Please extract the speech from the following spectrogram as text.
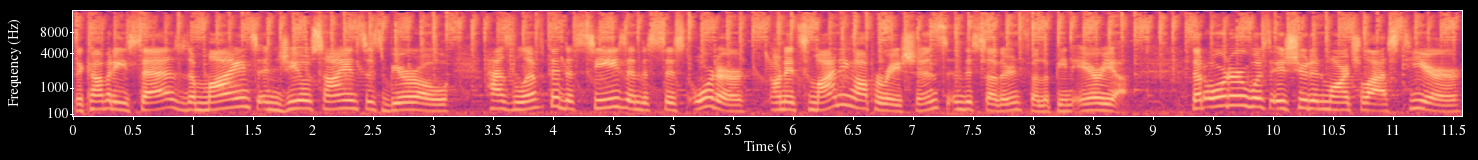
The company says the Mines and Geosciences Bureau has lifted the cease and desist order on its mining operations in the southern Philippine area. That order was issued in March last year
